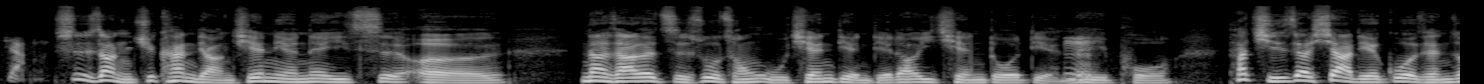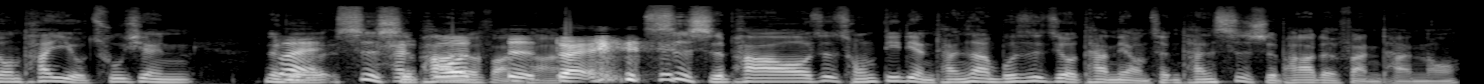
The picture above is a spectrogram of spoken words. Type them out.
这样，事实上，你去看两千年那一次，呃，纳斯达克指数从五千点跌到一千多点那一波，嗯，它其实，在下跌过程中，它也有出现那个四十趴的反弹，对，四十趴哦，是从低点弹上，不是只有弹两成，弹四十趴的反弹哦。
